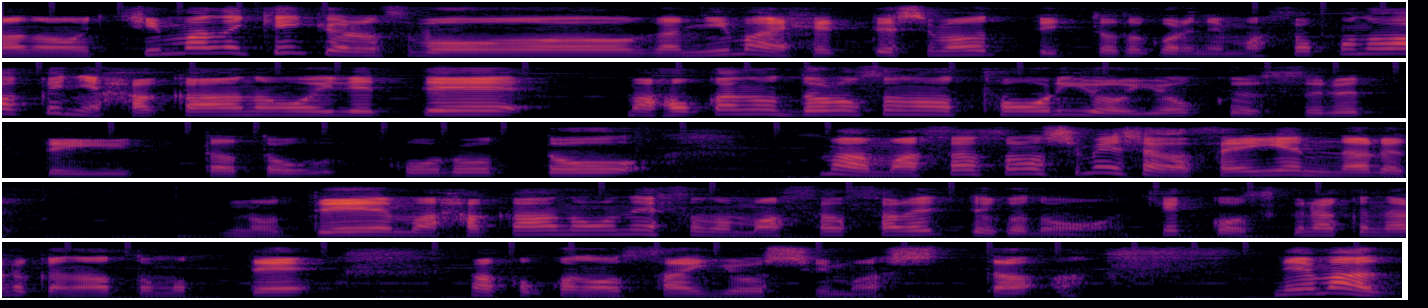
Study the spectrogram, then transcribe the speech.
あの、金マネ謙虚の壺が2枚減ってしまうっていったところに、まあ、そこの枠に墓穴を入れて、まあ、他のドロソの通りを良くするっていったところと、まあ、マスターズの指名者が制限になるので、まあ、墓穴をね、その抹殺されるってことも結構少なくなるかなと思って、まあ、ここの採用しました。で、まあ、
